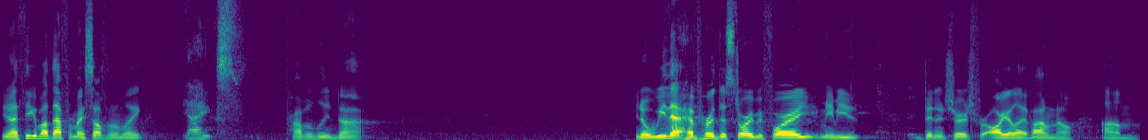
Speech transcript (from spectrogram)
You know, I think about that for myself and I'm like, yikes, probably not. You know, we that have heard this story before, maybe you've been in church for all your life, I don't know. Um,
